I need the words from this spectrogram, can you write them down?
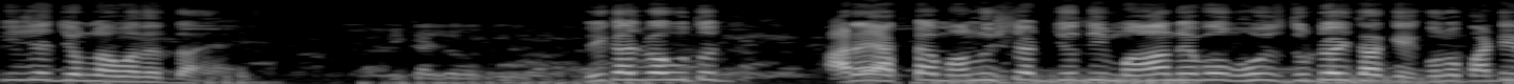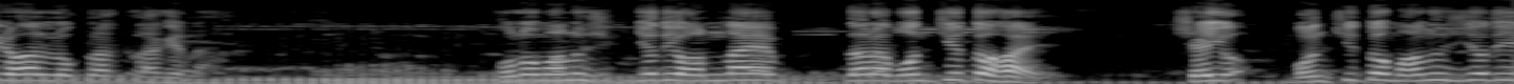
কিসের জন্য আমাদের দায়? বিকাশবাবু তো আরে একটা মানুষের যদি মান এবং হুঁশ দুটোই থাকে, কোনো পার্টির হওয়ার লোক লাগে না। কোনো মানুষ যদি অন্যায় দ্বারা বঞ্চিত হয়, সেই বঞ্চিত মানুষ যদি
